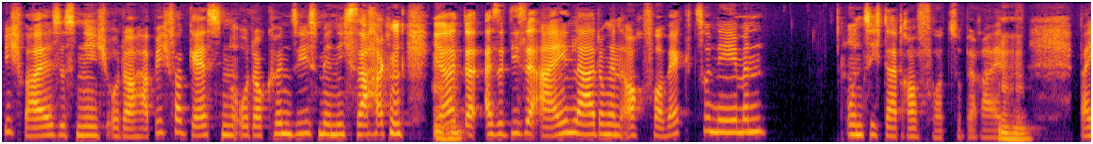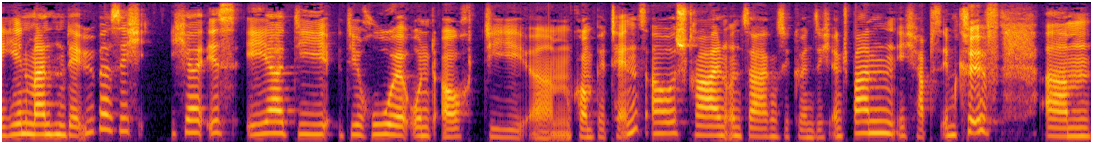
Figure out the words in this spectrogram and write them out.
ich weiß es nicht oder habe ich vergessen oder können Sie es mir nicht sagen. Ja, mhm. da, also diese Einladungen auch vorwegzunehmen und sich darauf vorzubereiten. Mhm. Bei jemandem, der über sich hier ist eher die, die Ruhe und auch die ähm, Kompetenz ausstrahlen und sagen, Sie können sich entspannen, ich hab's im Griff, ähm,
